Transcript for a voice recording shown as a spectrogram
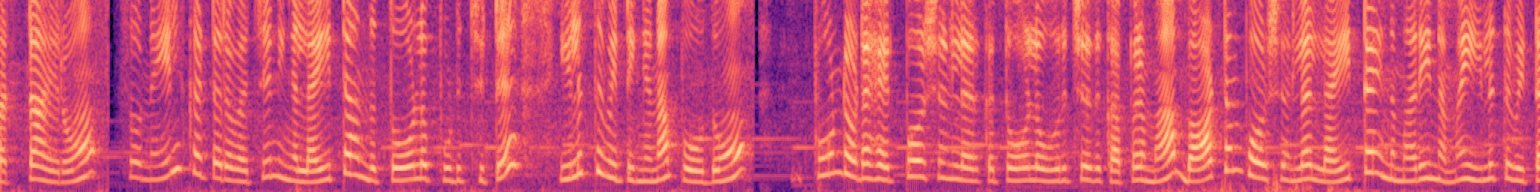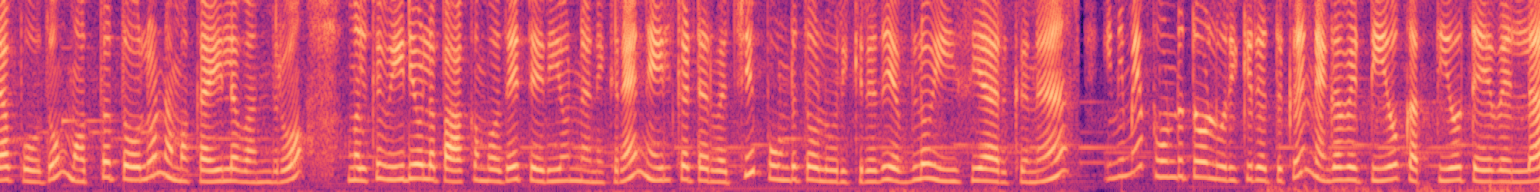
கட் ஆயிரும். ஸோ நெயில் கட்டரை வச்சு நீங்கள் லைட்டாக அந்த தோலை பிடிச்சிட்டு இழுத்து விட்டிங்கன்னா போதும். பூண்டோட ஹெட் போர்ஷனில் இருக்க தோலை உரிச்சதுக்கு அப்புறமா பாட்டம் போர்ஷனில் லைட்டாக இந்த மாதிரி நம்ம இழுத்து விட்டால் போதும். மொத்த தோலும் நம்ம கையில் வந்துடும் உங்களுக்கு வீடியோவில் பார்க்கும்போதே தெரியும்னு நினைக்கிறேன். நெயில் கட்டர் வச்சு பூண்டு தோல் உரிக்கிறது எவ்வளோ ஈஸியாக இருக்குன்னு. இனிமேல் பூண்டு தோல் உரிக்கிறதுக்கு நெகவெட்டியோ கத்தியோ தேவையில்லை.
